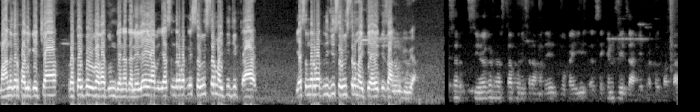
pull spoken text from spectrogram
महानगरपालिकेच्या प्रकल्प विभागातून देण्यात आलेली आहे. या- या संदर्भातली सविस्तर माहिती जी या संदर्भातली जी सविस्तर माहिती आहे ती जाणून घेऊया. सर सिंहगड रस्ता परिसरामध्ये जो काही सेकंड फेज आहे प्रकल्पाचा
